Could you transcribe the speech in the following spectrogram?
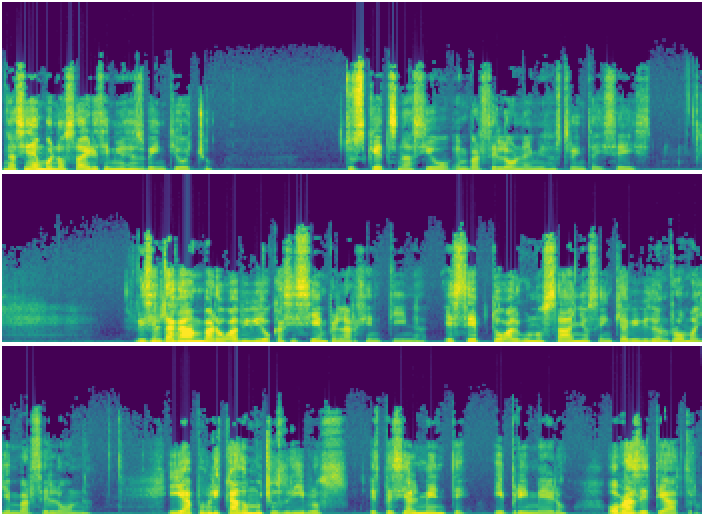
Nacida en Buenos Aires en 1928, Tusquets nació en Barcelona en 1936. Griselda Gámbaro ha vivido casi siempre en la Argentina, excepto algunos años en que ha vivido en Roma y en Barcelona, y ha publicado muchos libros, especialmente y primero, obras de teatro,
